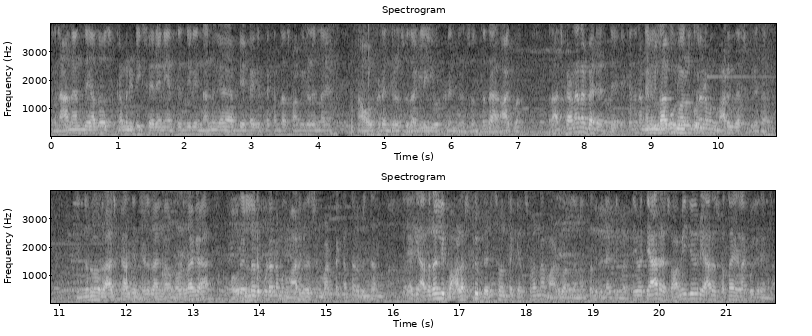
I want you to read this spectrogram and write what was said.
ಈಗ ನಾನು ಅಂದು ಯಾವುದೋ ಕಮ್ಯುನಿಟಿಗೆ ಸೇರೇನಿ ಅಂತಂದೇಳಿ ನನಗೆ ಬೇಕಾಗಿರ್ತಕ್ಕಂಥ ಸ್ವಾಮಿಗಳನ್ನು ನಾವು ಅವ್ರ ಕಡೆಯಿಂದ ತಿಳಿಸೋದಾಗಲಿ ಇವ್ರ ಕಡೆಯಿಂದ ತಿಳಿಸುವಂಥದ್ದು ಆಗಬಾರ್ದು. ರಾಜಕಾರಣನೇ ಬೇರೆ ಇರುತ್ತೆ. ಯಾಕಂದರೆ ನಮ್ಮ ಎಲ್ಲ ಗುರುಗಳು ಕೂಡ. ನಮಗೆ ಮಾರ್ಗದರ್ಶಕರಿದ್ದಾರೆ. ಹಿಂದೂ ರಾಜಕಾಲದಿಂದ ಹೇಳಿದಾಗ ನಾವು ನೋಡಿದಾಗ ಅವರೆಲ್ಲರೂ ಕೂಡ ನಮಗೆ ಮಾರ್ಗದರ್ಶನ ಮಾಡ್ತಕ್ಕಂಥವ್ರು ಇದ್ದಾರೆ. ಹೀಗಾಗಿ ಅದರಲ್ಲಿ ಭಾಳಷ್ಟು ಬೆರೆಸುವಂಥ ಕೆಲಸವನ್ನು ಮಾಡಬಾರ್ದು ಅನ್ನೋಂಥದ್ದು ವಿನಂತಿ ಮಾಡ್ತೀವಿ. ಇವತ್ತು ಯಾರು ಸ್ವಾಮೀಜಿಯವರು ಯಾರು ಸ್ವತಃ ಹೇಳಕ್ಕೆ ಹೋಗಿರಂಗಿಲ್ಲ.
